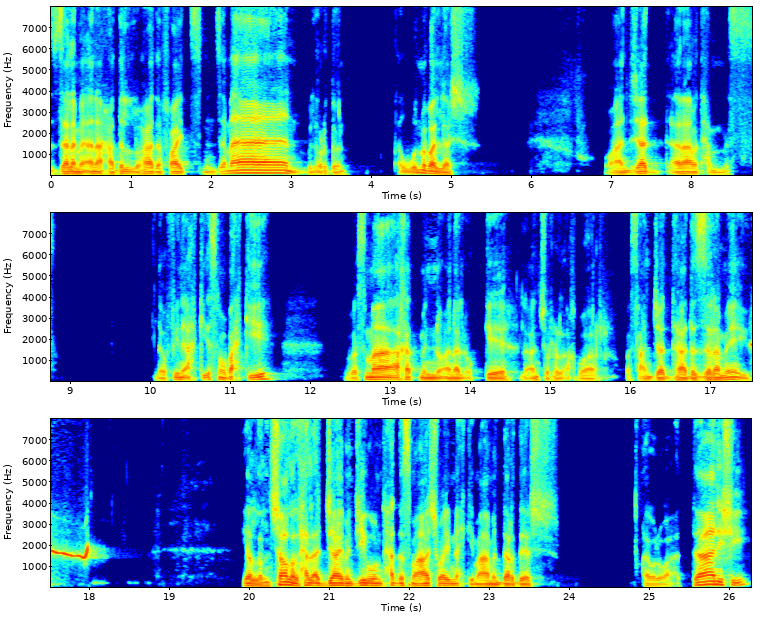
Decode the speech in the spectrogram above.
الزلمه أنا حاضر له هذا fight من زمان بالأردن. أول ما بلش. وعن جد أنا متحمس. لو فيني أحكي اسمه بحكي بس ما أخذت منه أنا ال okay لأنشر هالأخبار. بس عن جد هذا الزلمة. يلا إن شاء الله الحلقة الجاية بنجيبه ونتحدث معاه شوي بنحكي معاه بندردش. أول واحد. ثاني شيء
